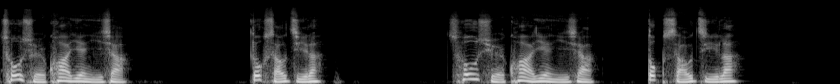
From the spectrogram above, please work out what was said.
抽血化验一下，都手指啦。抽血化验一下，都手指啦。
